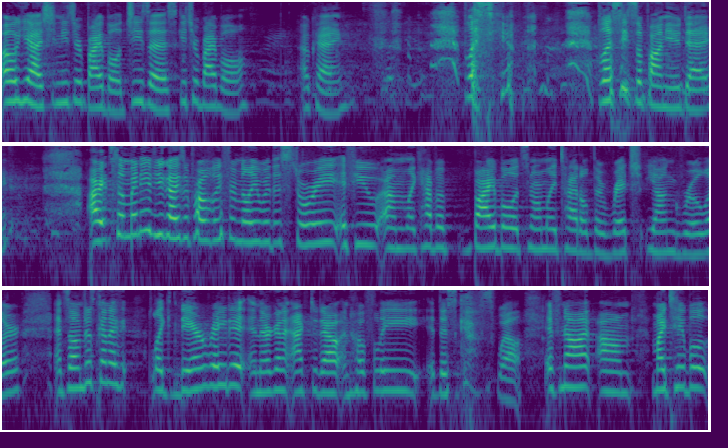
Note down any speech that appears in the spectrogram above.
Oh yeah, she needs your Bible. Jesus, get your Bible. Okay. Bless you. Blessings upon you, Day. All right, so many of you guys are probably familiar with this story. If you um, like have a Bible, it's normally titled "The Rich Young Ruler," and so I'm just gonna like narrate it, and they're gonna act it out, and hopefully this goes well. If not, um, my table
